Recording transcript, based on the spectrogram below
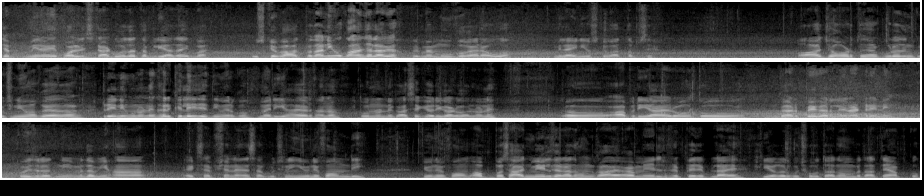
जब मेरा ये कॉलेज स्टार्ट हुआ था, तब लिया था एक बार। उसके बाद पता नहीं वो कहाँ चला गया, फिर मैं मूव वगैरह हुआ, मिला ही नहीं उसके बाद तब से। आज और तो यार पूरा दिन कुछ नहीं हुआ गया था ट्रेनिंग उन्होंने घर के लिए ही दे दी मेरे को। मैं री हायर था ना तो उन्होंने कहा सिक्योरिटी गार्ड वालों ने आप री हायर हो तो घर पे कर लेना ट्रेनिंग कोई ज़रूरत नहीं मतलब यहाँ एक्सेप्शन है, ऐसा कुछ नहीं। यूनिफॉर्म दी यूनिफॉर्म अब बस आज मेल करा था उनका आया मेल पे रिप्लाई कि अगर कुछ होता तो हम बताते हैं आपको।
